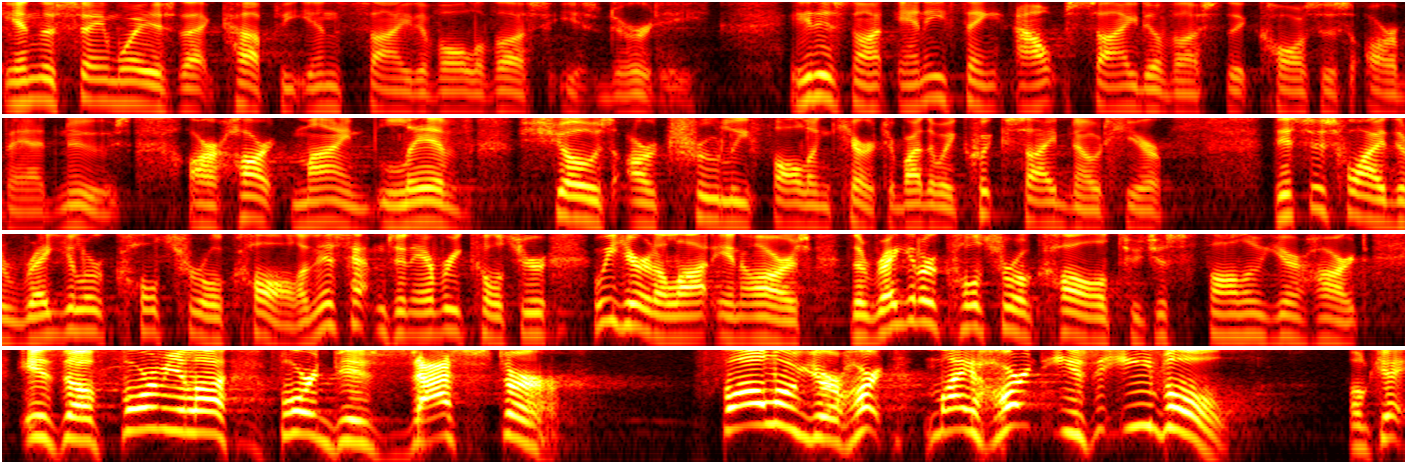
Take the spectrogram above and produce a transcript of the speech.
In the same way as that cup, the inside of all of us is dirty. It is not anything outside of us that causes our bad news. Our heart, mind, lev shows our truly fallen character. By the way, quick side note here. This is why the regular cultural call, and this happens in every culture, we hear it a lot in ours. The regular cultural call to just follow your heart is a formula for disaster. Follow your heart. My heart is evil. Okay?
